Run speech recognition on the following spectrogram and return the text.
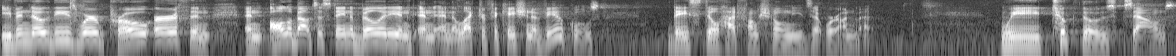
Even though these were pro earth and, and all about sustainability and, and, and electrification of vehicles, they still had functional needs that were unmet. We took those sounds,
